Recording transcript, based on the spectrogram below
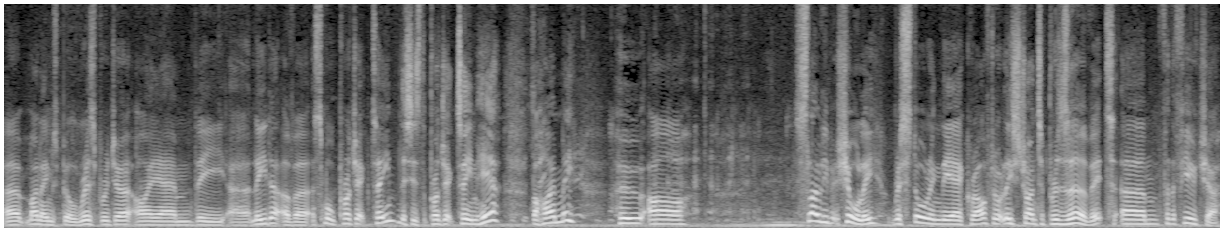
Uh, my name's Bill Risbridger. I am the uh, leader of a, a, small project team. This is the project team here behind me, who are slowly but surely restoring the aircraft, or at least trying to preserve it um, for the future.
